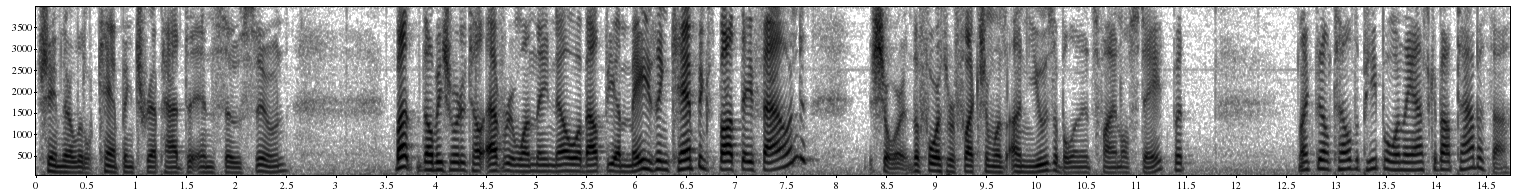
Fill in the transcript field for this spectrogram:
Shame their little camping trip had to end so soon. But they'll be sure to tell everyone they know about the amazing camping spot they found. Sure, the fourth reflection was unusable in its final state, but like they'll tell the people when they ask about Tabitha,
